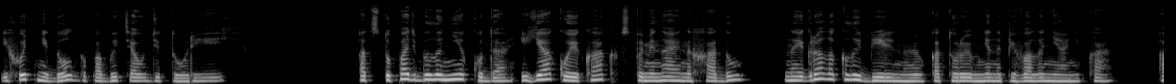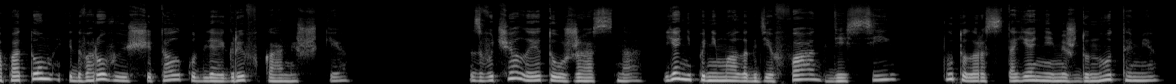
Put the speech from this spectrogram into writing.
и хоть недолго побыть аудиторией. Отступать было некуда, и я, кое-как, вспоминая на ходу, наиграла колыбельную, которую мне напевала нянька, а потом и дворовую считалку для игры в камешки. Звучало это ужасно. Я не понимала, где фа, где си, путала расстояние между нотами,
